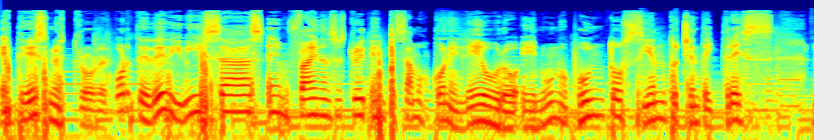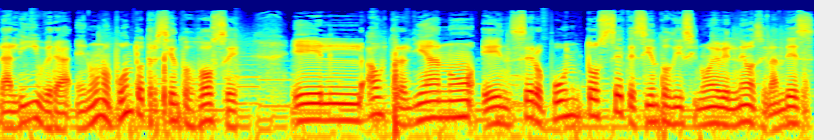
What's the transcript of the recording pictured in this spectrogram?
Este es nuestro reporte de divisas en Finance Street. Empezamos con el euro en 1.183, la libra en 1.312 el australiano en 0.719, el neozelandés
